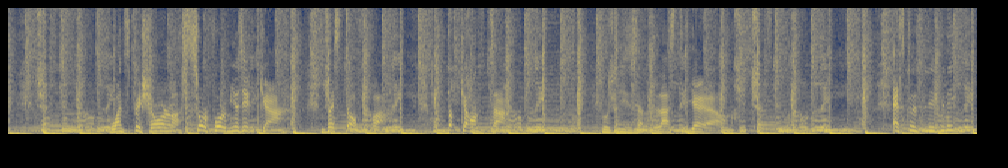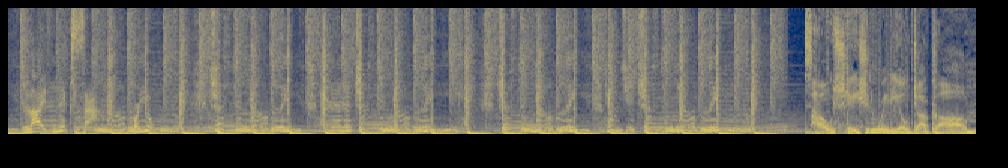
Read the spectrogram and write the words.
One special soulful music, uh, best of uh, top 40 for this last year. Exclusively live mix uh, for you. Trust in your belief, better trust in your belief. Trust in your belief? HouseStationRadio.com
